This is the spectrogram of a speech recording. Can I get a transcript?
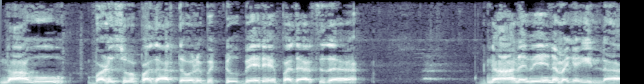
ನಾವು ಬಳಸುವ ಪದಾರ್ಥವನ್ನು ಬಿಟ್ಟು ಬೇರೆ ಪದಾರ್ಥದ ಜ್ಞಾನವೇ ನಮಗೆ ಇಲ್ಲ.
